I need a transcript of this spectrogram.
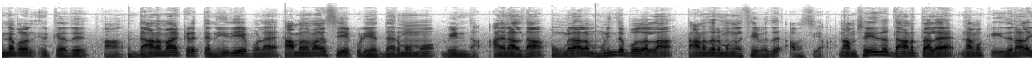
என்ன பலன் இருக்கிறது? ஆ தானமாக கிடைத்த நீதியை போல தாமதமாக செய்யக்கூடிய தர்மமும் வீண் தான் தான் உங்களால் முடிந்த போதெல்லாம் தான தர்மங்களை செய்வது அவசியம். நாம் செய்த தானத்தால் நமக்கு இதனால்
